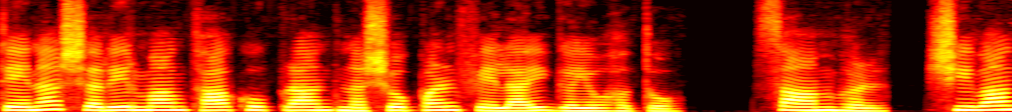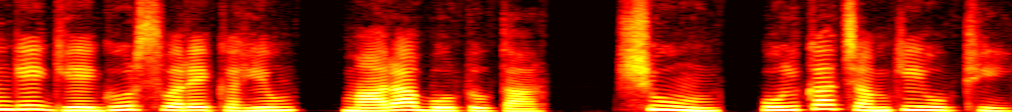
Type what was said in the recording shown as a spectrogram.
તેના શરીરમાં થાક ઉપરાંત નશો પણ ફેલાઈ ગયો હતો. સાંભળ, શિવાંગે ઘેઘુર સ્વરે કહ્યું, મારા બૂટ ઉતાર. શું? ઉલ્કા ચમકી ઉઠી.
